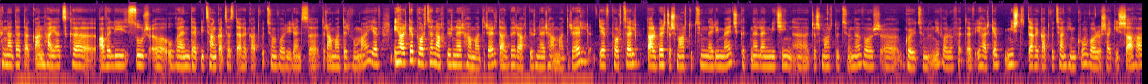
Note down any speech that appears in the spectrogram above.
քննադատական հայացքը ավելի սուր ուղեն դեպի ցանկացած տեղեկատվություն, որ իրենց տրամադրվում է եւ իհարկե փորձեն աղբյուրներ համադրել, տարբեր աղբյուրներ համադրել եւ փորձել տարբեր ճշմարտությունների մեջ գտնել այն միջին ճշմարտությունը, որ գոյություն ունի, որովհետեւ իհարկե միշտ տեղեկատվության հիմքում որոշակի շահը,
